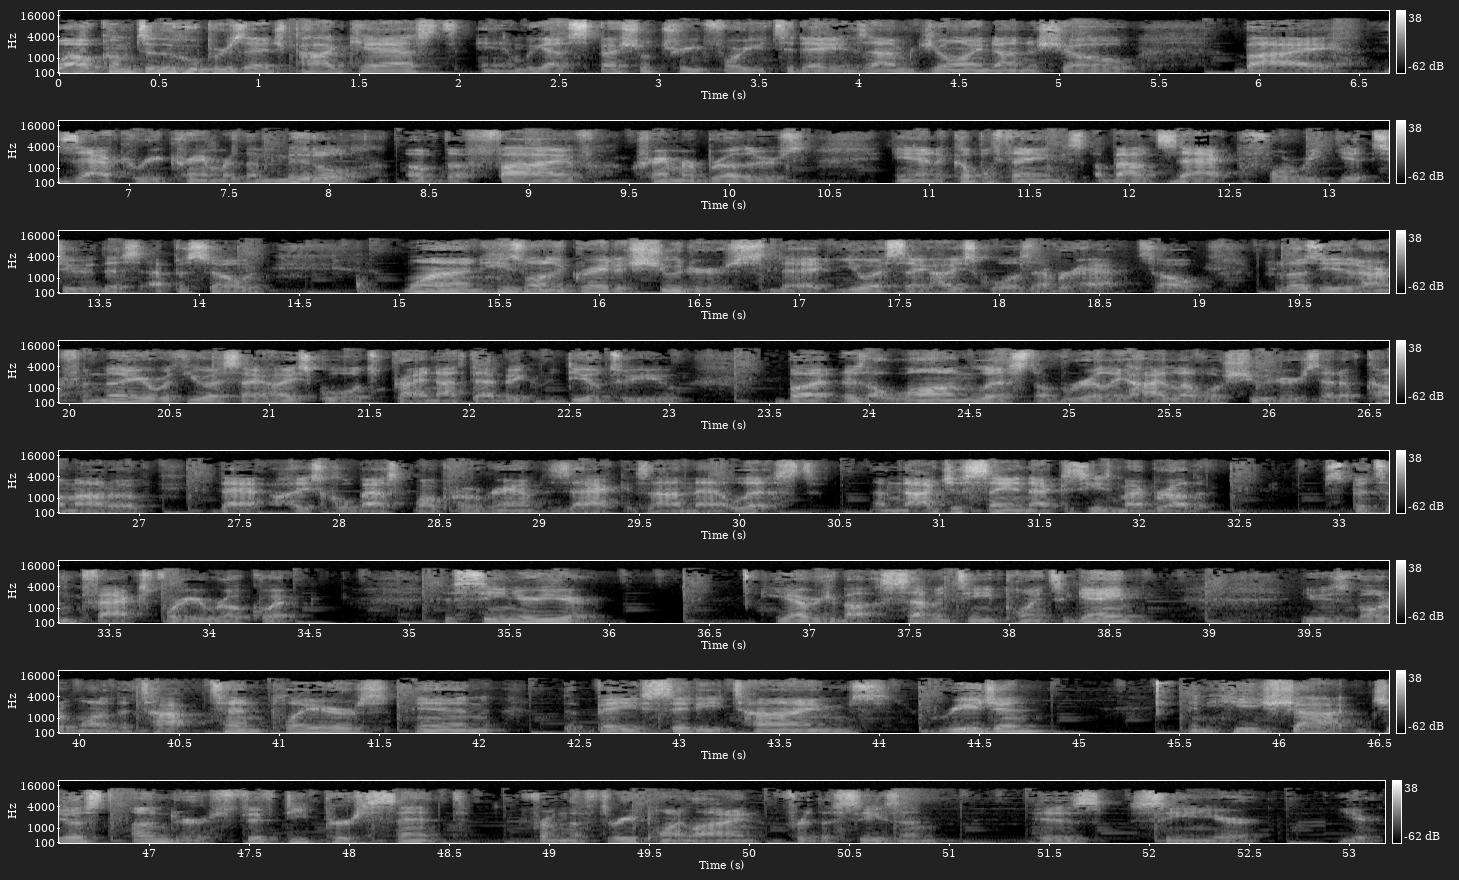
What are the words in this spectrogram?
Welcome to the Hooper's Edge podcast. And we got a special treat for you today as I'm joined on the show by Zachary Kramer, the middle of the five Kramer brothers. And a couple things about Zach before we get to this episode. One, he's one of the greatest shooters that USA High School has ever had. So, for those of you that aren't familiar with USA High School, it's probably not that big of a deal to you, but there's a long list of really high level shooters that have come out of that high school basketball program. Zach is on that list. I'm not just saying that because he's my brother. Spit some facts for you real quick. His senior year, he averaged about 17 points a game. He was voted one of the top 10 players in the Bay City Times region, and he shot just under 50% from the three point line for the season his senior year.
